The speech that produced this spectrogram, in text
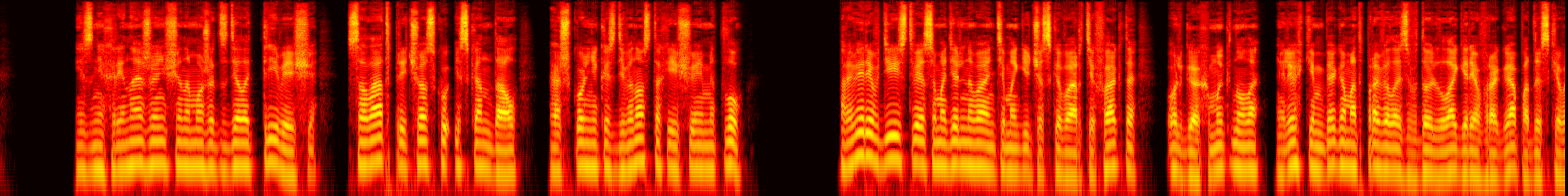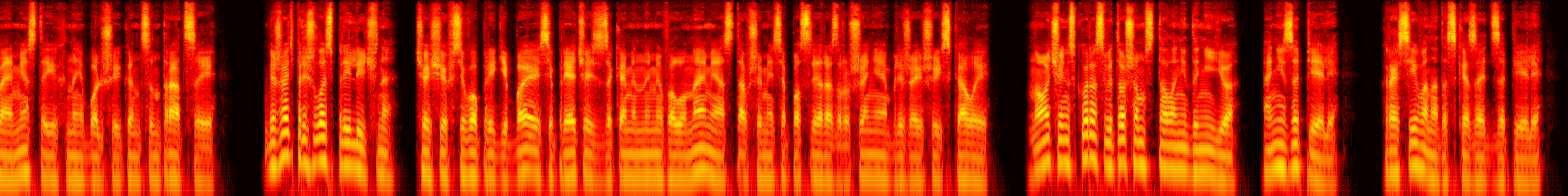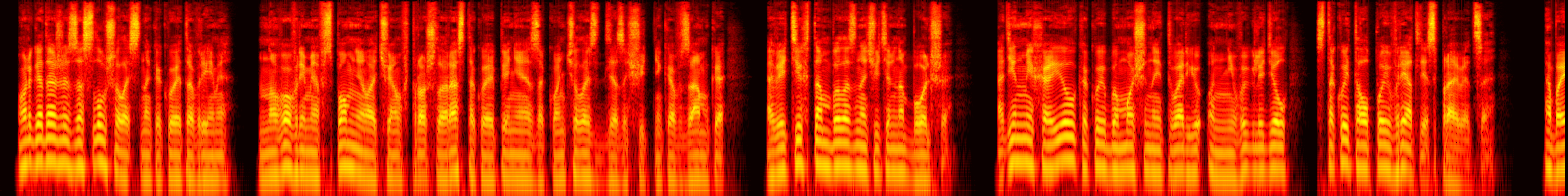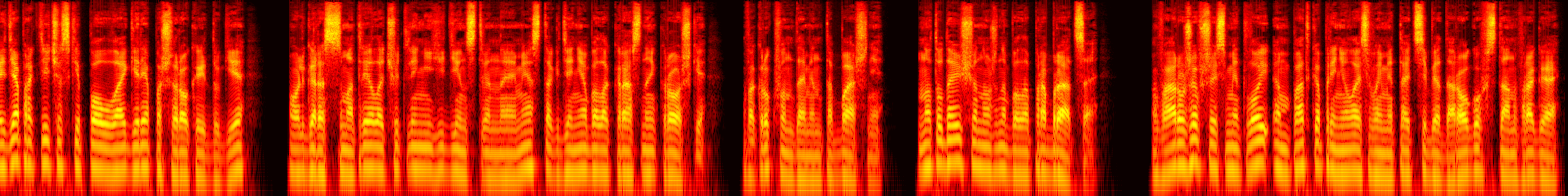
Из ни хрена женщина может сделать три вещи. Салат, прическу и скандал, а школьник из 90-х еще и метлу. Проверив действие самодельного антимагического артефакта, Ольга хмыкнула и легким бегом отправилась вдоль лагеря врага, подыскивая место их наибольшей концентрации. Бежать пришлось прилично, чаще всего пригибаясь и прячась за каменными валунами, оставшимися после разрушения ближайшей скалы. Но очень скоро святошам стало не до нее. Они запели. Красиво, надо сказать, запели. Ольга даже заслушалась на какое-то время, но вовремя вспомнила, чем в прошлый раз такое пение закончилось для защитников замка. А ведь их там было значительно больше. Один Михаил, какой бы мощной тварью он ни выглядел, с такой толпой вряд ли справится. Обойдя практически пол лагеря по широкой дуге, Ольга рассмотрела чуть ли не единственное место, где не было красной крошки, вокруг фундамента башни. Но туда еще нужно было пробраться. Вооружившись метлой, эмпатка принялась выметать себе дорогу в стан врага.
